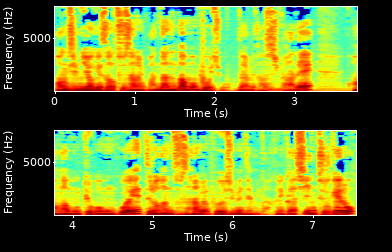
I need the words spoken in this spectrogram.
왕십리역에서 두 사람이 만나는 거 한번 보여주고 그 다음에 5시 반에 광화문 교보문고에 들어가는 두 사람을 보여주면 됩니다. 그러니까 씬 두 개로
